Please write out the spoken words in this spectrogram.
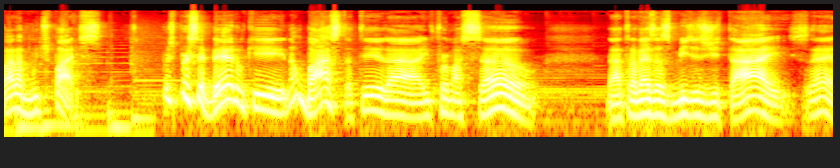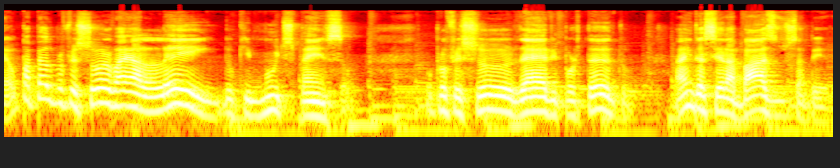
para muitos pais, pois perceberam que não basta ter a informação através das mídias digitais. Né? O papel do professor vai além do que muitos pensam. O professor deve, portanto, ainda ser a base do saber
